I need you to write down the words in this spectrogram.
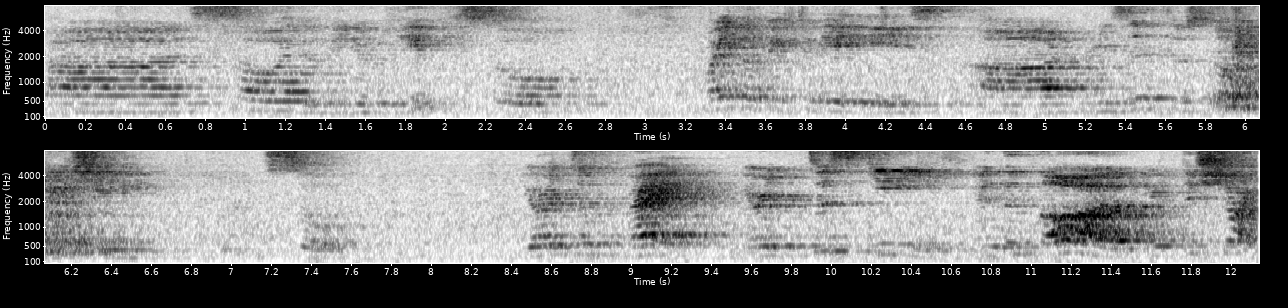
uh, saw the video clip. So my topic today is uh, reason to stop body shaming. So you're too fat, you're too skinny, you're too tall, you're too short.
